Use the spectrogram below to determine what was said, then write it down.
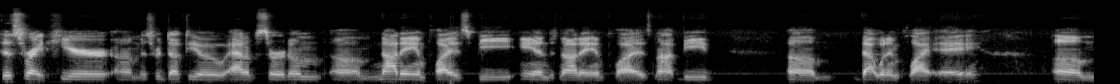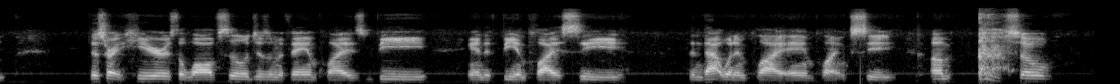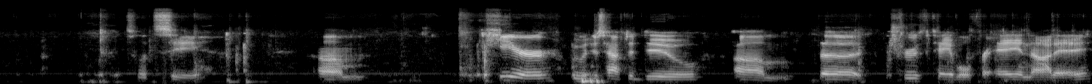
This right here um, is reductio ad absurdum. Um, not A implies B and not A implies not B. Um, that would imply A. Um, this right here is the law of syllogism. If A implies B and if B implies C, then that would imply A implying C. Um, so, so let's see. Um, here we would just have to do um, the truth table for A and not A.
